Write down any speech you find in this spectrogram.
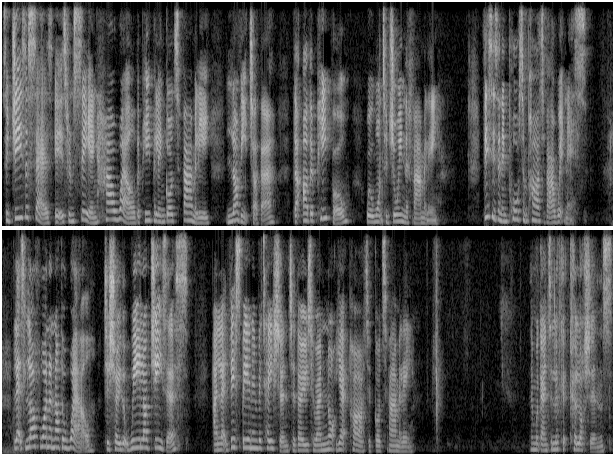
So Jesus says it is from seeing how well the people in God's family love each other that other people will want to join the family. This is an important part of our witness. Let's love one another well to show that we love Jesus, and let this be an invitation to those who are not yet part of God's family. Then we're going to look at Colossians.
